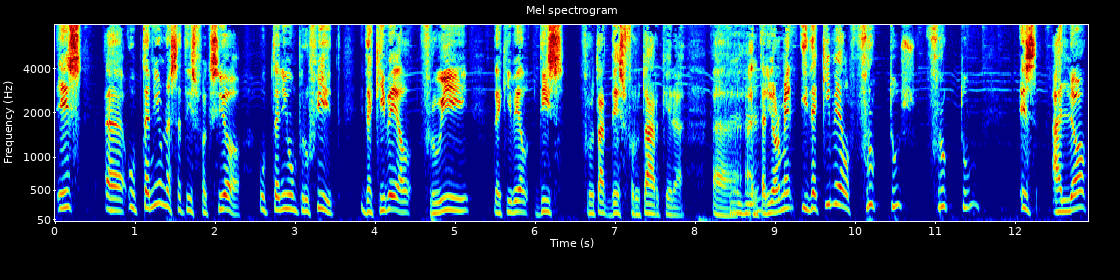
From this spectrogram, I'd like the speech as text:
és eh, obtenir una satisfacció, obtenir un profit. D'aquí ve el fruir, d'aquí ve el disfrutar, desfrutar, que era eh, uh -huh. anteriorment, i d'aquí ve el fructus, fructum, és allò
